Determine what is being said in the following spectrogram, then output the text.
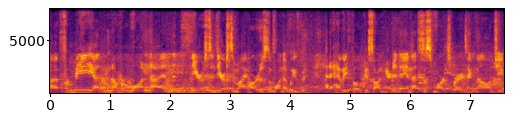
uh, for me, uh, number one uh, and the nearest and dearest to my heart is the one that we've had a heavy focus on here today, and that's the smart sprayer technology.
